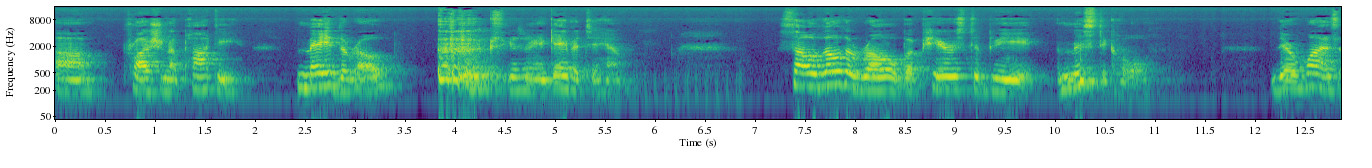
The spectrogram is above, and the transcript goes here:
um, Prajapati, made the robe, excuse me, and gave it to him. So, though the robe appears to be mystical, there was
